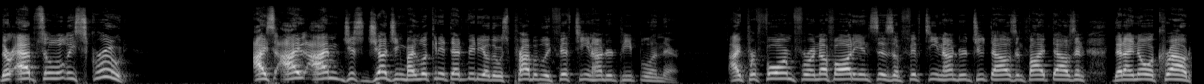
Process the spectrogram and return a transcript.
They're absolutely screwed. I, I, I'm just judging by looking at that video. There was probably 1,500 people in there. I performed for enough audiences of 1,500, 2,000, 5,000 that I know a crowd.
